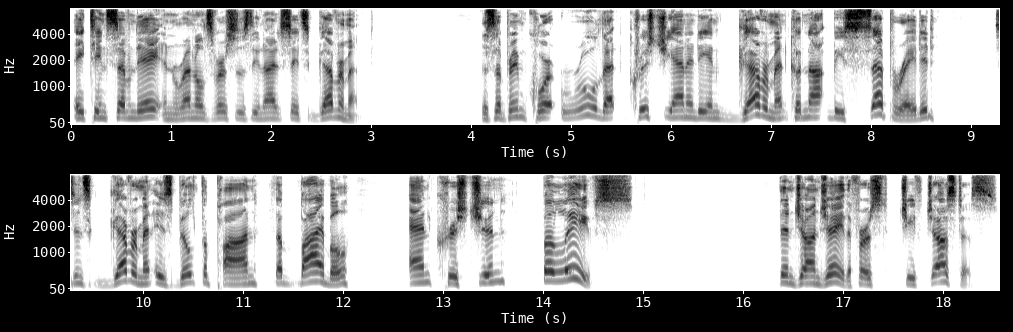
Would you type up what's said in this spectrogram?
1878 in Reynolds versus the United States government. The Supreme Court ruled that Christianity and government could not be separated since government is built upon the Bible and Christian beliefs. Then John Jay, the first Chief Justice,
